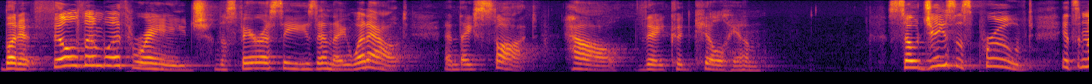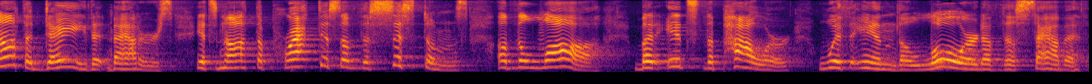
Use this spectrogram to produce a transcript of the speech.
But it filled them with rage, the Pharisees, and they went out and they sought how they could kill him. So Jesus proved it's not the day that matters, it's not the practice of the systems of the law, but it's the power within the Lord of the Sabbath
